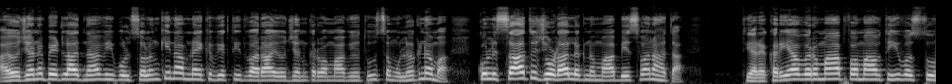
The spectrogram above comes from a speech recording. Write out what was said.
આયોજન પેટલાદના વિપુલ સોલંકી નામના એક વ્યક્તિ દ્વારા આયોજન કરવામાં આવ્યું હતું. સમૂહ લગ્નમાં કુલ સાત જોડા લગ્નમાં બેસવાના હતા. ત્યારે કરિયાવરમાં આપવામાં આવતી વસ્તુ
